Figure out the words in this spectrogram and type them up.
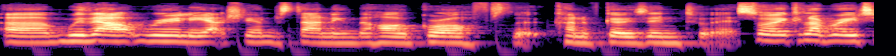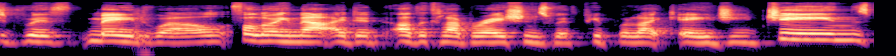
um, without really actually understanding the hard graft that kind of goes into it. So I collaborated with Madewell. Following that, I did other collaborations with people like AG Jeans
